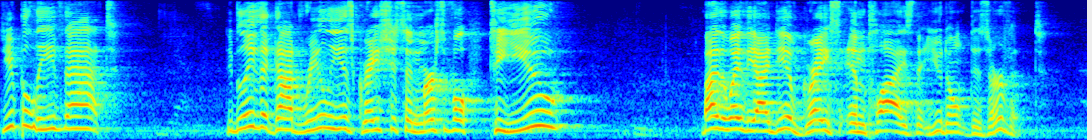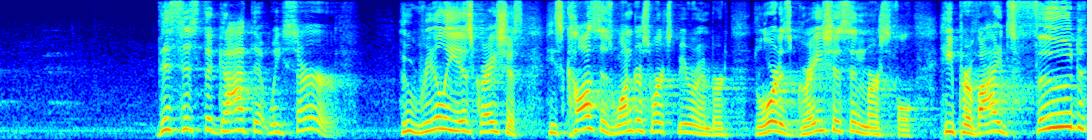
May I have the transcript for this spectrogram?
Do you believe that? Do you believe that God really is gracious and merciful to you? By the way, the idea of grace implies that you don't deserve it. This is the God that we serve, who really is gracious. He's caused his wondrous works to be remembered. The Lord is gracious and merciful. He provides food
